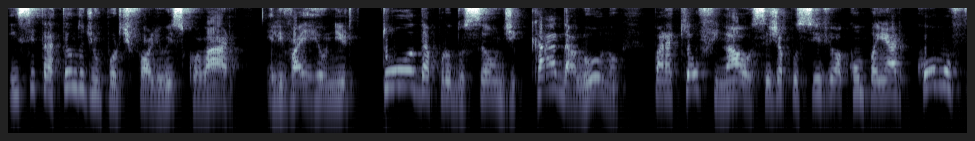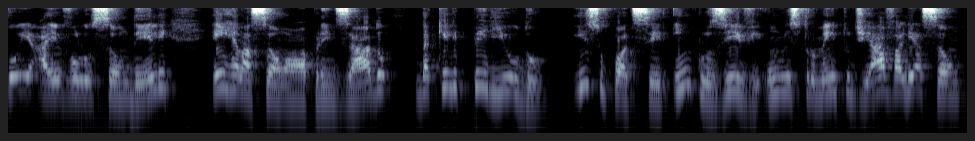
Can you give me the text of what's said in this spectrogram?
Em se tratando de um portfólio escolar, ele vai reunir toda a produção de cada aluno para que ao final seja possível acompanhar como foi a evolução dele em relação ao aprendizado daquele período. Isso pode ser, inclusive, um instrumento de avaliação,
